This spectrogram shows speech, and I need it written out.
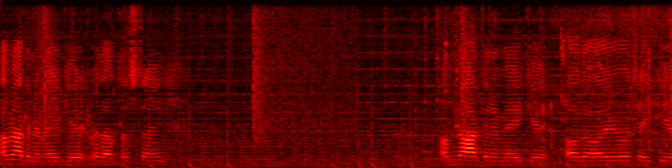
I'm not gonna make it without this thing. I'm not gonna make it, although I will take you.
